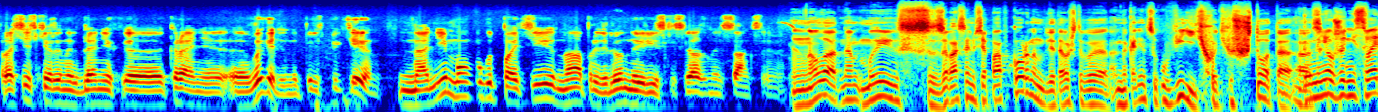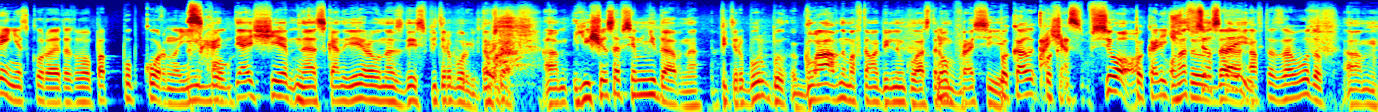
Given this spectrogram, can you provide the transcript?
российский рынок для них э, крайне э, выгоден и перспективен, они могут пойти на определенные риски, связанные с санкциями. Ну ладно, мы запасаемся попкорном для того, чтобы наконец увидеть хоть что-то. Да э, у с- меня уже не сварение скоро от этого поп- попкорна. ей-богу. Сходящие э, с конвейера у нас здесь в Петербурге. Потому что э, еще совсем недавно Петербург был главным автомобильным кластером Ну, в России. по а по- сейчас все. По у количеству нас все да, стоит. автозаводов. Ам,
